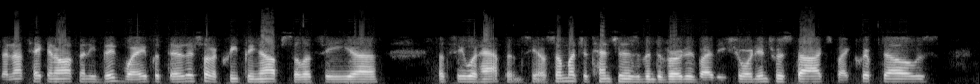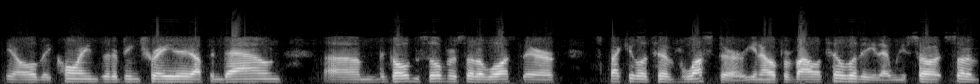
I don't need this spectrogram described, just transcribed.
they're not taking off any big way, but they're they're sort of creeping up. So let's see. Uh, let's see what happens. You know, so much attention has been diverted by the short interest stocks, by cryptos, you know, the coins that are being traded up and down um, the gold and silver sort of lost their speculative luster, you know, for volatility that we saw sort of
